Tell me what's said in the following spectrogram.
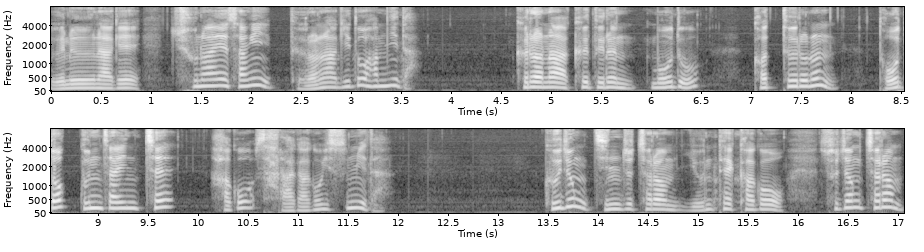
은은하게 춘하의 상이 드러나기도 합니다. 그러나 그들은 모두 겉으로는 도덕군자인 채 하고 살아가고 있습니다. 그중 진주처럼 윤택하고 수정처럼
